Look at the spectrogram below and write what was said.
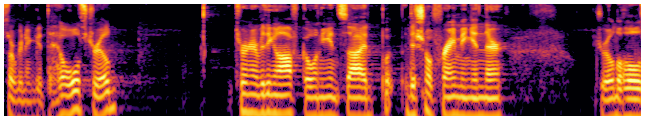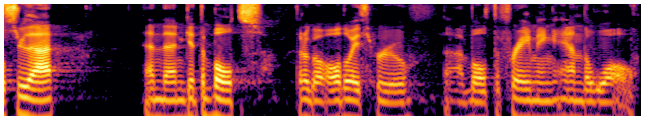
So we're gonna get the holes drilled, turn everything off, go on the inside, put additional framing in there, drill the holes through that, and then get the bolts that'll go all the way through uh, both the framing and the wall.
